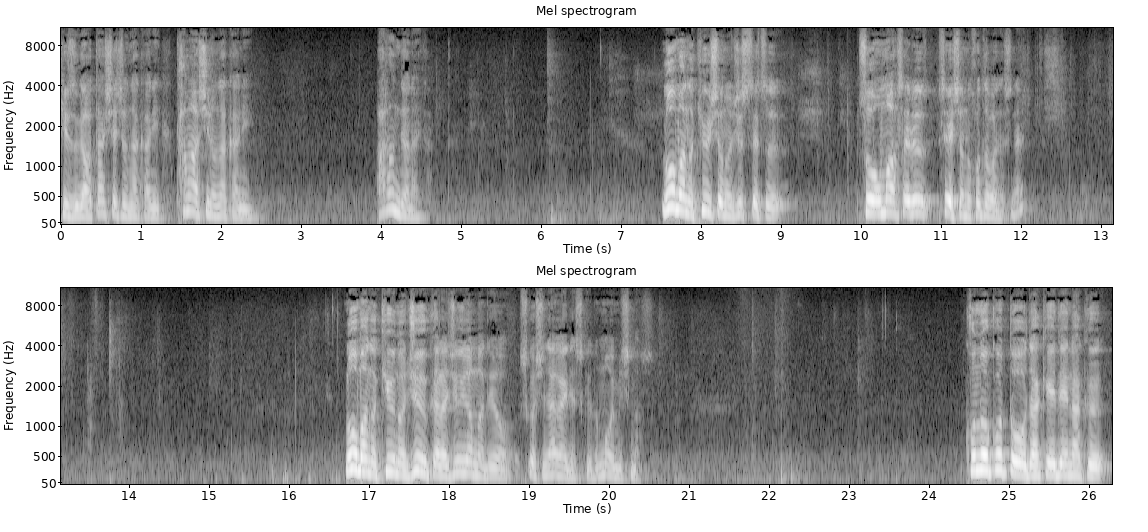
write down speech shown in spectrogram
傷が私たちの中に魂の中にあるんではないかローマの9章の10節そう思わせる聖書の言葉ですねローマの9の10から14までを少し長いですけれどもお読みします。このことだけでなく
